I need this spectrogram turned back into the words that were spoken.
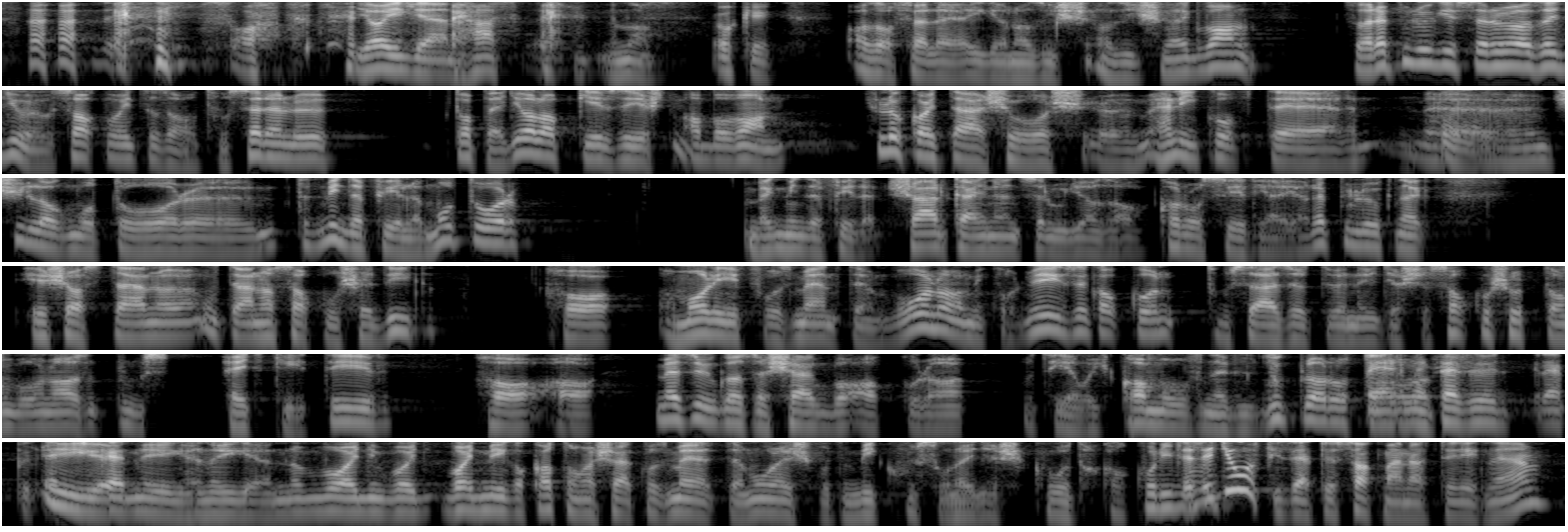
Ja, igen, hát, na, Oké. Okay. az a fele, igen, az is, az is megvan. Szóval a repülőgépszerelő az egy olyan szakma, mint az autószerelő, kap egy alapképzést, abban van fölkajtásos, ö, helikopter, csillagmotor, tehát mindenféle motor, meg mindenféle sárkányrendszer, ugye az a karosszériája a repülőknek, és aztán utána szakosodik. Ha a Malévhoz mentem volna, amikor végzek, akkor 254-esre szakosodtam volna, az plusz egy-két év. Ha a mezőgazdaságban, akkor a ott ilyen, hogy Kamov nevű dupla rotoros. Permetező. Igen, igen, igen. Vagy, vagy, vagy még a katonasághoz mehettem volna, és ott még 21-esek voltak akkoriban. De ez egy jól fizető szakmának tűnik, nem?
